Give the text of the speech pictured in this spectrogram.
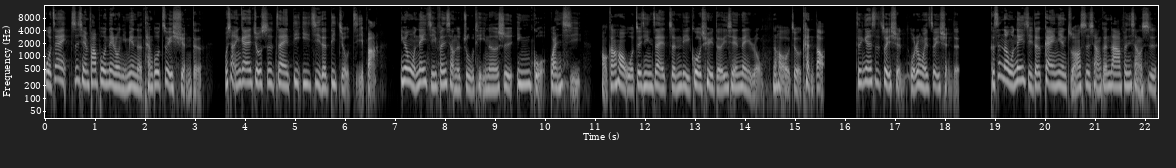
我在之前发布的内容里面呢，谈过最悬的，我想应该就是在第一季的第九集吧，因为我那一集分享的主题呢是因果关系。好，刚好我最近在整理过去的一些内容，然后就看到这应该是最选，我认为最选的。可是呢，我那一集的概念主要是想跟大家分享是，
